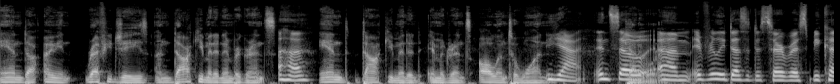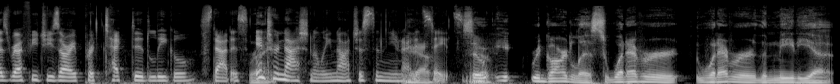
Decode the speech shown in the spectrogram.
and do- I mean refugees, undocumented immigrants, and documented immigrants all into one. Uh-huh. yeah. And so um, it really does a disservice because refugees are a protected legal status internationally, not just in the United Yeah. States. So i- regardless, whatever whatever the media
